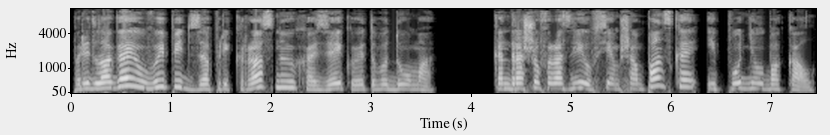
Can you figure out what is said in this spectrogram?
«Предлагаю выпить за прекрасную хозяйку этого дома». Кондрашов разлил всем шампанское и поднял бокал.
